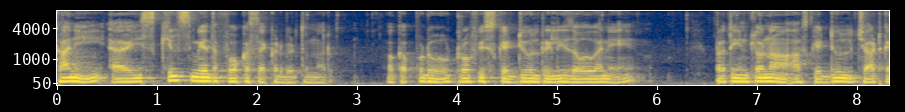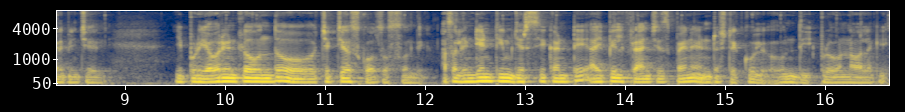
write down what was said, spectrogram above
కానీ ఈ స్కిల్స్ మీద ఫోకస్ ఎక్కడ పెడుతున్నారు? ఒకప్పుడు ట్రోఫీ స్కెడ్యూల్ రిలీజ్ అవ్వగానే ప్రతి ఇంట్లోన ఆ స్కెడ్యూల్ చార్ట్ కనిపించేది. ఇప్పుడు ఎవరింట్లో ఉందో చెక్ చేసుకోవాల్సి వస్తుంది. అసలు ఇండియన్ టీం జెర్సీ కంటే ఐపీఎల్ ఫ్రాంచైజ్ పైన ఇంట్రెస్ట్ ఎక్కువ ఉంది ఇప్పుడు ఉన్న వాళ్ళకి.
